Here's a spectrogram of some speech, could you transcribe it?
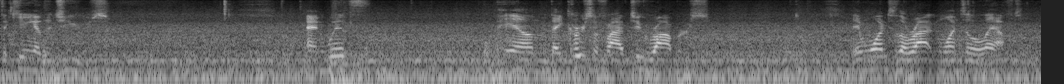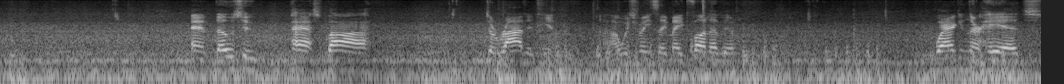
the King of the Jews. And with him they crucified two robbers, and one to the right and one to the left. And those who passed by derided him, uh, which means they made fun of him, wagging their heads,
